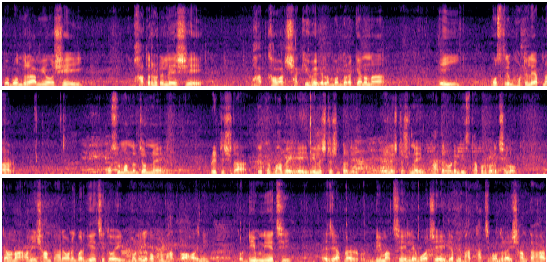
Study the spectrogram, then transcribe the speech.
তো বন্ধুরা, আমিও সেই ভাতের হোটেলে এসে ভাত খাওয়ার সাক্ষী হয়ে গেলাম বন্ধুরা। কেননা এই মুসলিম হোটেলে আপনার মুসলমানদের জন্যে ব্রিটিশরা পৃথকভাবে এই রেল স্টেশনটারই রেল স্টেশনে এই ভাতের হোটেলটি স্থাপন করেছিল। কেননা আমি শান্তাহারে অনেকবার গিয়েছি, তো এই হোটেলে কখনো ভাত খাওয়া হয়নি। তো ডিম নিয়েছি, এই যে আপনার ডিম আছে, লেবু আছে, এই দিয়ে আপনি ভাত খাচ্ছি বন্ধুরা, এই শান্তাহার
